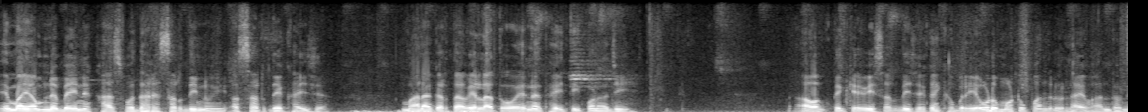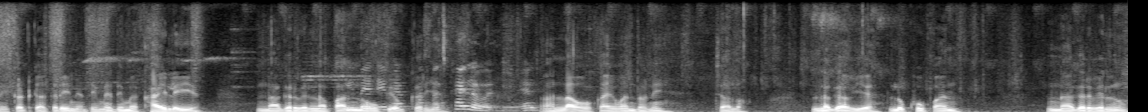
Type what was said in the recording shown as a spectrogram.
એમાંય અમને બેને ખાસ વધારે શરદીની અસર દેખાય છે. મારા કરતાં વહેલા તો એને થઈ હતી પણ હજી. આ વખતે કેવી શરદી છે કંઈ ખબર? એવડું મોટું પાંદડું લાય વાંધો નહીં. કટકા કરીને ધીમે ધીમે ખાઈ લઈએ. નાગરવેલના પાનનો ઉપયોગ કરીએ. લાવો કાંઈ વાંધો નહીં. ચાલો લગાવીએ લુખું પાન નાગરવેલનું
